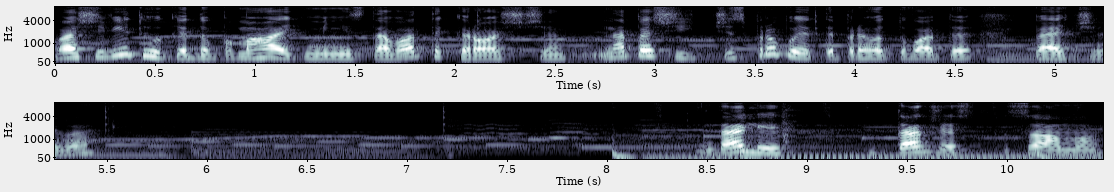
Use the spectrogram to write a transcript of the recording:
Ваші відгуки допомагають мені ставати краще. Напишіть, чи спробуєте приготувати печиво. Далі так же само.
